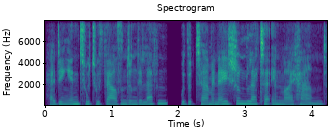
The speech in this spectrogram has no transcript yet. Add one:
heading into 2011, with the termination letter in my hand.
